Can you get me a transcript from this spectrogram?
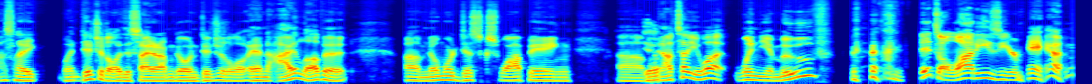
I was like, went digital. I decided I'm going digital, and I love it. Um, no more disc swapping. Um, Yep. And I'll tell you what, when you move, it's a lot easier, man.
